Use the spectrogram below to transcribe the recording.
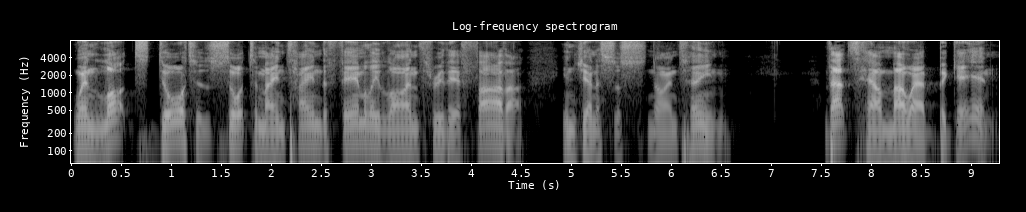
when Lot's daughters sought to maintain the family line through their father in Genesis 19. That's how Moab began.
